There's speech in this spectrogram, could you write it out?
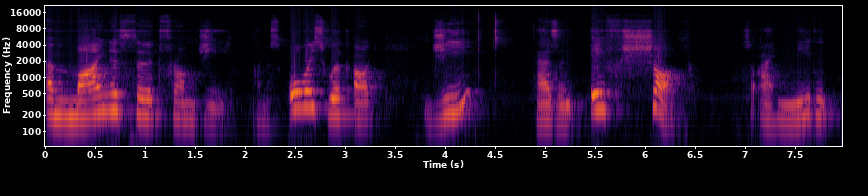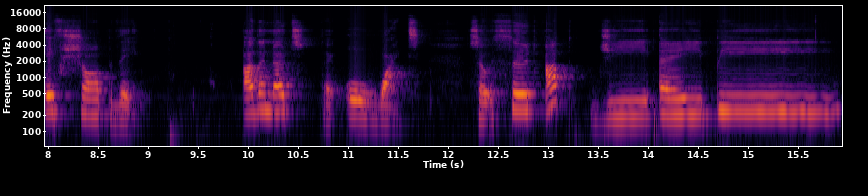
A minor third from G. I must always work out G has an F sharp. So I need an F sharp there. Other notes, they're all white. So third up, G, A, B.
